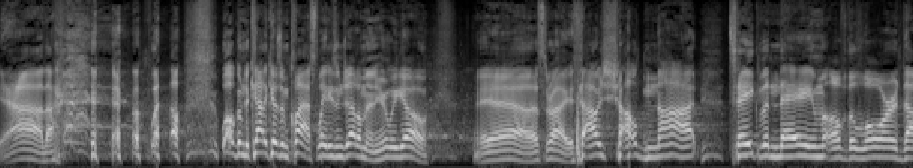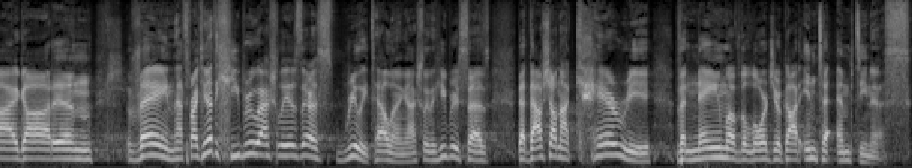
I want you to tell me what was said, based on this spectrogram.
Yeah, that, well, welcome to catechism class, ladies and gentlemen. Here we go. Yeah, that's right. Thou shalt not take the name of the Lord thy God in vain. That's right. Do you know what the Hebrew actually is there? It's really telling. Actually, the Hebrew says that thou shalt not carry the name of the Lord your God into emptiness.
